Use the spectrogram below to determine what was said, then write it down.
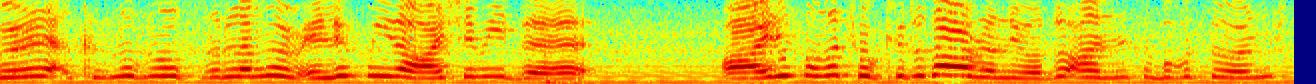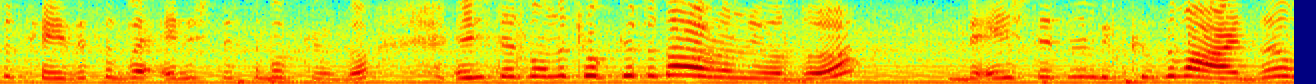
Böyle kızın adını hatırlamıyorum. Elif miydi, Ayşe miydi? Ailesi ona çok kötü davranıyordu. Annesi babası ölmüştü. Teyzesi ve eniştesi bakıyordu. Eniştesi ona çok kötü davranıyordu. Bir de eniştesinin bir kızı vardı.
